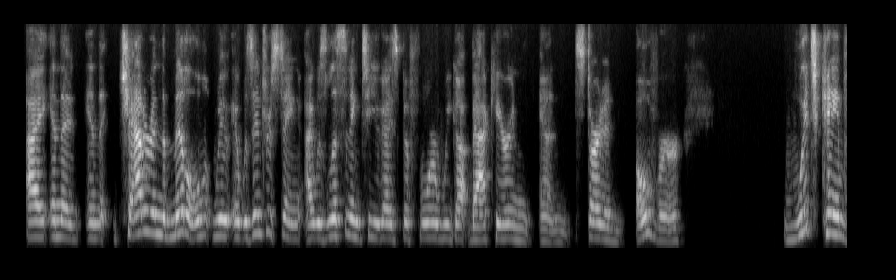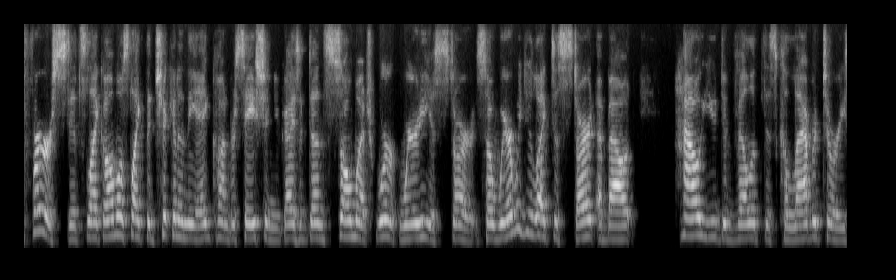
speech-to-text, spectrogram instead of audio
I in the in the chatter in the middle. We, it was interesting. I was listening to you guys before we got back here and and started over. Which came first? It's like almost like the chicken and the egg conversation. You guys have done so much work. Where do you start? So where would you like to start about how you developed this collaboratory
